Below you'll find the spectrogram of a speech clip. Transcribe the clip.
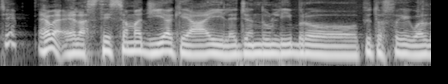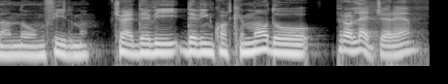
Sì, e vabbè, è la stessa magia che hai leggendo un libro piuttosto che guardando un film. Cioè, devi, devi in qualche modo. Però leggere,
